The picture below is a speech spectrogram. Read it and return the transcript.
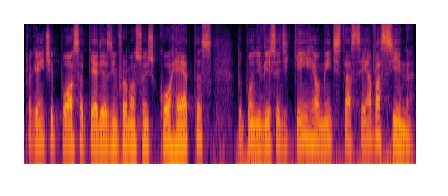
para que a gente possa ter ali as informações corretas do ponto de vista de quem realmente está sem a vacina.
